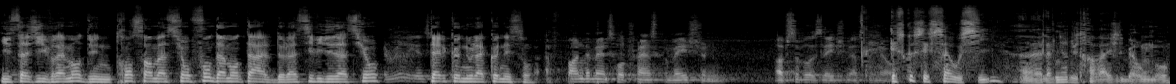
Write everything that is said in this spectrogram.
Il s'agit vraiment d'une transformation fondamentale de la civilisation telle que nous la connaissons. Est-ce que c'est ça aussi euh, l'avenir du travail, Gilbert Humbo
